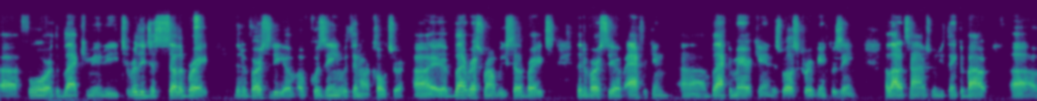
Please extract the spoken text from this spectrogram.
uh, for the Black community to really just celebrate the diversity of, of cuisine within our culture. Uh, Black Restaurant Week celebrates the diversity of African, uh, Black American, as well as Caribbean cuisine. A lot of times when you think about uh,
